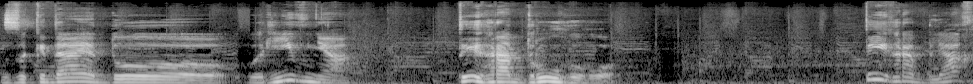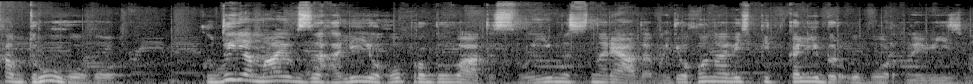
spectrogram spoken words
закидає до рівня тигра другого. Тигра бляха другого. Куди я маю взагалі його пробивати своїми снарядами? Його навіть під калібр у борт не візьме.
